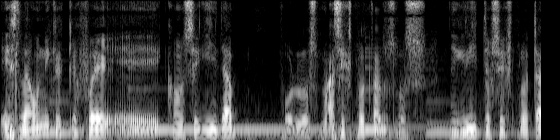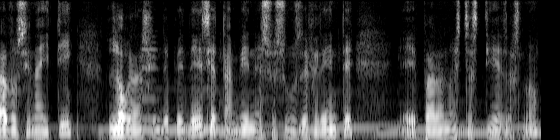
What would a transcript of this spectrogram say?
Es la única que fue eh, conseguida por los más explotados, los negritos explotados en Haití, logran su independencia, también eso es un referente eh, para nuestras tierras. ¿no?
